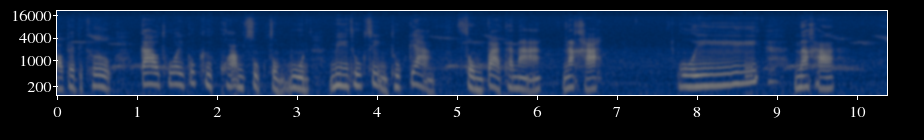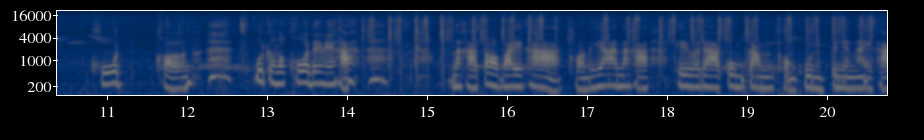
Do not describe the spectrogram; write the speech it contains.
of Pentacles ก้าถ้วยก็คือความสุขสมบูรณ์ มีทุกสิ่งทุกอย่าง สมปรารถนานะคะอุ้ยนะคะโคตรขอพูดคำว่าโคตรได้ไหมคะนะคะ ต่อไปค่ะ ขออนุญาตนะคะ เทวดากรมกรรมของคุณเป็นยังไงคะ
